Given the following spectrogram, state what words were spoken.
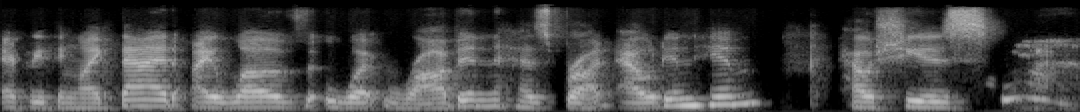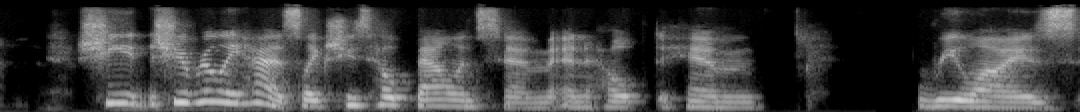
everything like that. I love what Robin has brought out in him how she is she she really has like she's helped balance him and helped him realize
